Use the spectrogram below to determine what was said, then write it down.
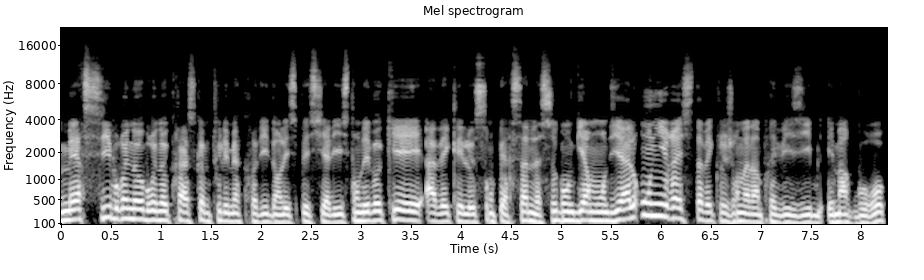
Merci Bruno, Bruno Kras comme tous les mercredis dans les spécialistes. On évoquait avec les leçons persanes la Seconde Guerre mondiale. On y reste avec le journal imprévisible et Marc Bourreau.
